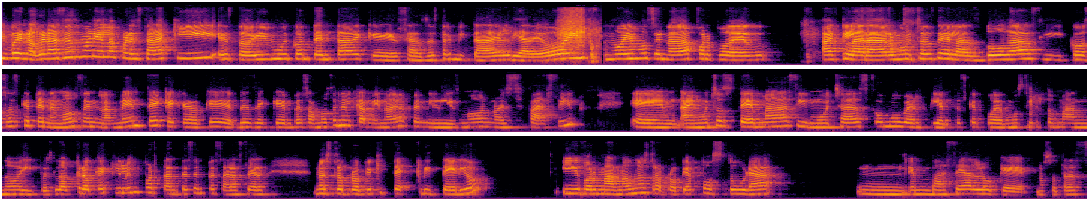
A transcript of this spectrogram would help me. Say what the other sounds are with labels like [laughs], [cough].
Bueno, gracias Mariela por estar aquí. Estoy muy contenta de que seas nuestra invitada del día de hoy. Muy emocionada por poder aclarar muchas de las dudas y cosas que tenemos en la mente, que creo que desde que empezamos en el camino del feminismo no es fácil. Eh, hay muchos temas y muchas como vertientes que podemos ir tomando y pues lo, creo que aquí lo importante es empezar a hacer nuestro propio criterio y formarnos nuestra propia postura Mm, en base a lo que nosotras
